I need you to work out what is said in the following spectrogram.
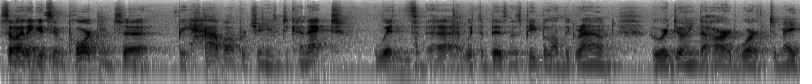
So I think it's important to have opportunities to connect with uh, with the business people on the ground who are doing the hard work to make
